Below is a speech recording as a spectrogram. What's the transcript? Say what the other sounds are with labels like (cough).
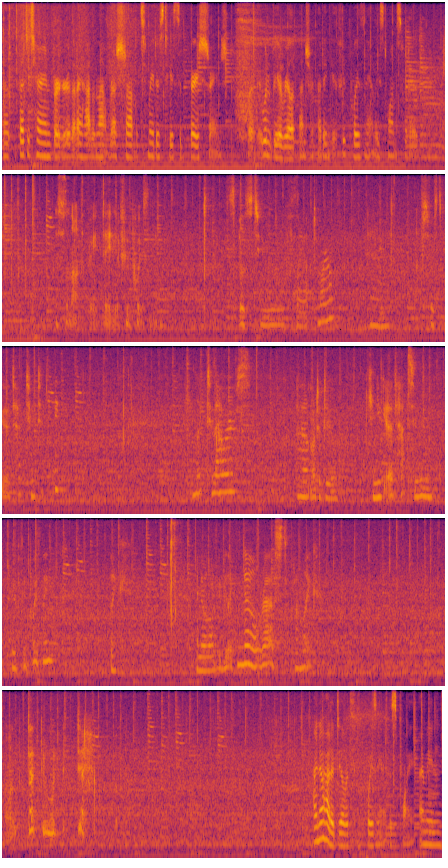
The vegetarian burger that I had in that restaurant, the tomatoes tasted very strange. But it wouldn't be a real adventure if I didn't get food poisoning at least once, would it? This is not the right day to get food poisoning. I'm supposed to fly out tomorrow, and I'm supposed to get a tattoo today. In like two hours, and I don't know what to do. Can you get a tattoo have food poisoning? Like, I know a lot of you be like, no, rest. But I'm like, I want the tattoo to happen. I know how to deal with food poisoning at this point. I mean,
